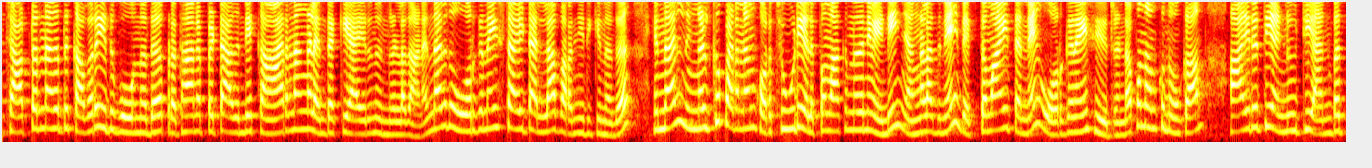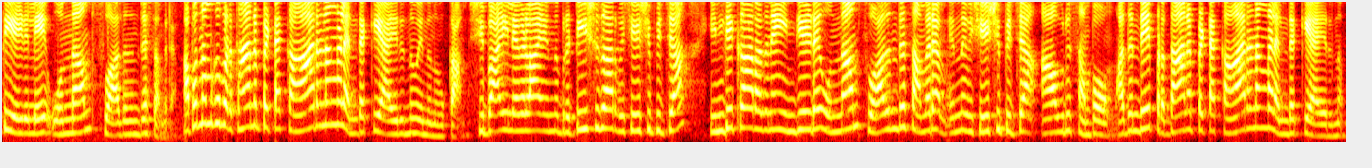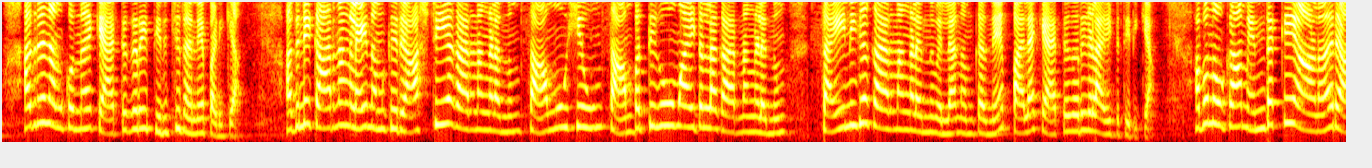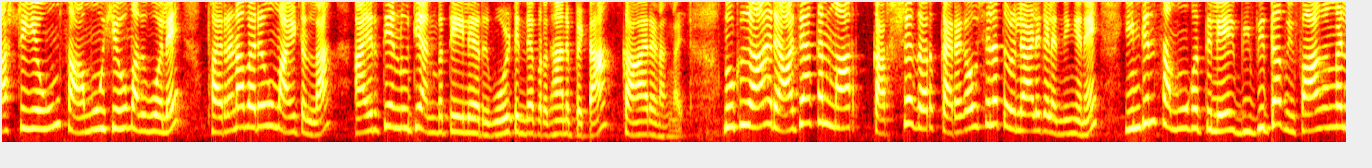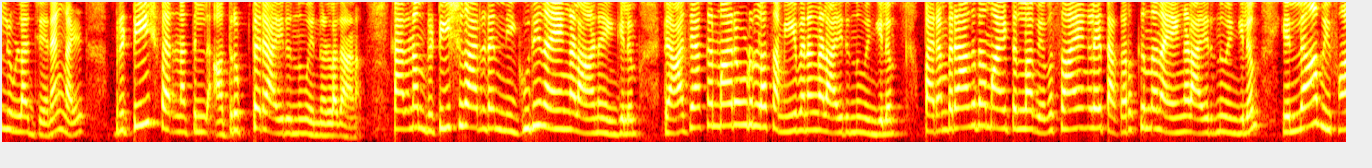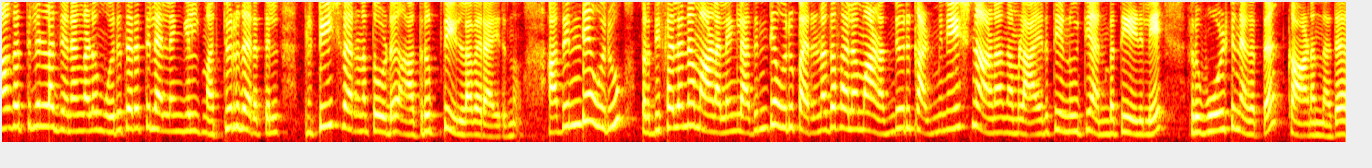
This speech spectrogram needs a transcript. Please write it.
ചാപ്റ്ററിനകത്ത് കവർ ചെയ്തു പോകുന്നത് പ്രധാനപ്പെട്ട അതിന്റെ കാരണങ്ങൾ എന്തൊക്കെയായിരുന്നു എന്നുള്ളതാണ്. എന്നാൽ അത് ഓർഗനൈസ്ഡ് ആയിട്ടല്ല പറഞ്ഞിരിക്കുന്നത്. എന്നാൽ നിങ്ങൾക്ക് പഠനം കുറച്ചുകൂടി എളുപ്പമാക്കുന്നതിന് വേണ്ടി ഞങ്ങൾ അതിനെ വ്യക്തമായി തന്നെ ഓർഗനൈസ് ചെയ്തിട്ടുണ്ട്. അപ്പോൾ നമുക്ക് നോക്കാം. ആയിരത്തി എണ്ണൂറ്റി അൻപത്തി ഏഴിലെ ഒന്നാം സ്വാതന്ത്ര്യ സമരം. അപ്പോൾ നമുക്ക് പ്രധാനപ്പെട്ട കാരണങ്ങൾ എന്തൊക്കെയായിരുന്നു എന്ന് നോക്കാം. ശിപായി ലഹള എന്ന് ബ്രിട്ടീഷുകാർ വിശേഷിപ്പിച്ച ഇന്ത്യക്കാർ അതിനെ ഇന്ത്യയുടെ ഒന്നാം സ്വാതന്ത്ര്യ സമരം എന്ന് വിശേഷിപ്പിച്ച ആ ഒരു സംഭവം. അതിന്റെ പ്രധാനപ്പെട്ട കാരണങ്ങൾ എന്തൊക്കെയായിരുന്നു? അതിനെ നമുക്കൊന്ന് കാറ്റഗറി തിരിച്ചു തന്നെ പഠിക്കാം. അതിന്റെ കാരണങ്ങളെ നമുക്ക് രാഷ്ട്രീയ കാരണങ്ങളെന്നും സാമൂഹ്യവും സാമ്പത്തികവുമായിട്ടുള്ള കാരണങ്ങളെന്നും സൈനിക കാരണങ്ങളെന്നുമെല്ലാം നമുക്കതിനെ പല കാറ്റഗറികളായിട്ട് തിരിക്കാം. അപ്പോൾ നോക്കാം എന്തൊക്കെയാണ് രാഷ്ട്രീയവും സാമൂഹ്യവും അതുപോലെ ഭരണപരവുമായിട്ടുള്ള ആയിരത്തി എണ്ണൂറ്റി അൻപത്തി ഏഴിലെ റിവോൾട്ടിന്റെ പ്രധാനപ്പെട്ട കാരണങ്ങൾ. നോക്കുക രാജാക്കന്മാർ കർഷകർ കരകൗശല തൊഴിലാളികൾ എന്നിങ്ങനെ ഇന്ത്യൻ സമൂഹത്തിലെ വിവിധ വിഭാഗങ്ങളിലുള്ള ജനങ്ങൾ ബ്രിട്ടീഷ് ഭരണത്തിൽ അതൃപ്തരായിരുന്നു എന്നുള്ളതാണ്. കാരണം ബ്രിട്ടീഷുകാരുടെ നികുതി നയങ്ങളാണ് എങ്കിലും രാജാക്കന്മാരോടുള്ള സമീപനങ്ങളായിരുന്നുവെങ്കിലും പരമ്പരാഗതമായിട്ടുള്ള വ്യവസായങ്ങളെ തകർക്കുന്ന നയങ്ങളായിരുന്നുവെങ്കിലും എല്ലാ വിഭാഗത്തിലുള്ള ജനങ്ങളും ഒരു തരത്തിലല്ലെങ്കിൽ മറ്റൊരു തരത്തിൽ ബ്രിട്ടീഷ് ഭരണത്തോട് അതൃപ്തിയുള്ളവരായിരുന്നു. അതിന്റെ ഒരു പ്രതിഫലനമാണ് അല്ലെങ്കിൽ അതിന്റെ ഒരു പരിണത ഫലമാണ് അതിന്റെ ഒരു കൾമിനേഷനാണ് നമ്മൾ ആയിരത്തി എണ്ണൂറ്റി അൻപത്തി ഏഴിലെ റിവോൾട്ടിനകത്ത് കാണുന്നത്.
